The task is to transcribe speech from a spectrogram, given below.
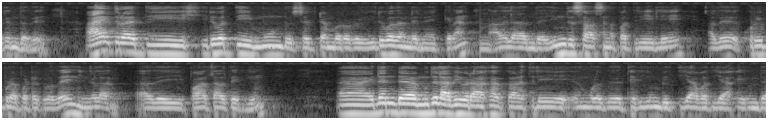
இருந்தது. ஆயிரத்தி தொள்ளாயிரத்தி இருபத்தி மூன்று செப்டம்பர் ஒரு இருபது அன்று நினைக்கிறேன். அதில் அந்த இந்து சாசன பத்திரிகையிலே அது குறிப்பிடப்பட்டிருக்கிறதை நீங்கள் அதை பார்த்தால் தெரியும். இதன் முதல் அதிபராக காலத்திலே உங்களுக்கு தெரியும் வித்யாபதியாக இருந்த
